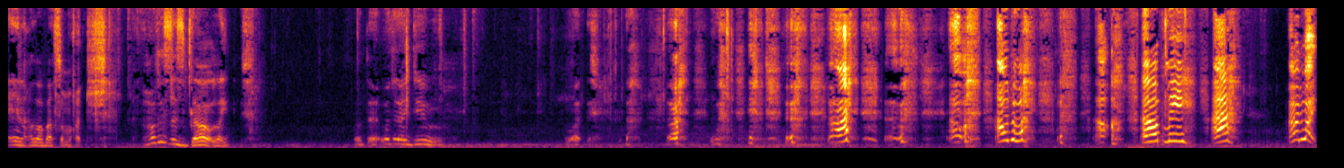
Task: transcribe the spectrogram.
And I love her so much how does this go? Like, what, the, what did I do? What? Uh, uh, how, how do I? Uh, help me! Ah, how do I?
